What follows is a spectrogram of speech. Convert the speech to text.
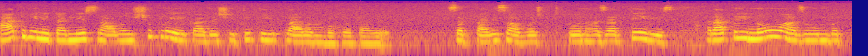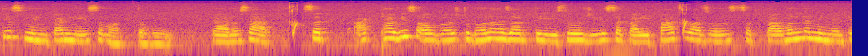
आठ मिनिटांनी श्रावण शुक्ल एकादशी तिथी प्रारंभ होत आहे. सत्तावीस ऑगस्ट दोन हजार तेवीस रात्री नऊ वाजून बत्तीस मिनिटांनी समाप्त होईल. त्यानुसार सत् अठ्ठावीस ऑगस्ट दोन हजार तेवीस रोजी सकाळी पाच वाजून सत्तावन्न मिनिट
